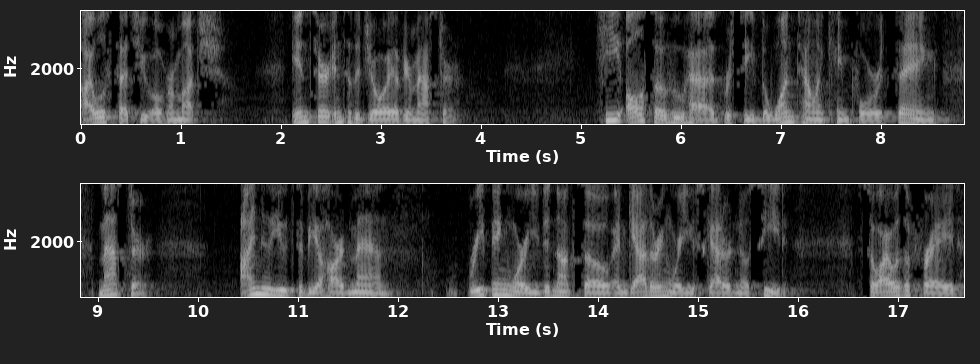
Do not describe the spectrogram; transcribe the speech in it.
I will set you over much. Enter into the joy of your master. He also, who had received the one talent, came forward, saying, Master, I knew you to be a hard man, reaping where you did not sow, and gathering where you scattered no seed. So I was afraid,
